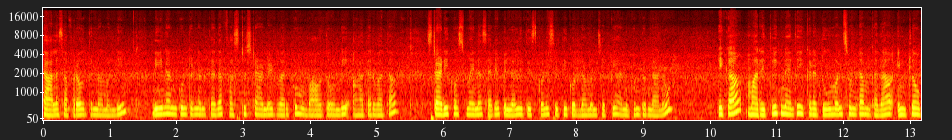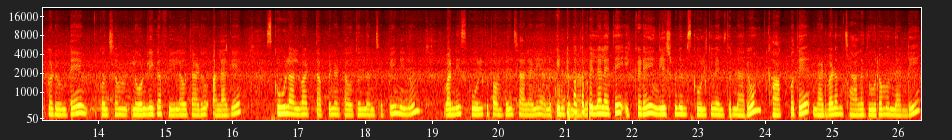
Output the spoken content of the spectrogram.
చాలా సఫర్ అవుతున్నామండి. నేను అనుకుంటున్నాను కదా ఫస్ట్ స్టాండర్డ్ వరకు మా బావతో ఉండి ఆ తర్వాత స్టడీ కోసమైనా సరే పిల్లల్ని తీసుకొని సిటీకి వద్దామని చెప్పి అనుకుంటున్నాను. ఇక మా రిత్విక్ని అయితే ఇక్కడ టూ మంత్స్ ఉంటాం కదా. ఇంట్లో ఒక్కడు ఉంటే కొంచెం లోన్లీగా ఫీల్ అవుతాడు. అలాగే స్కూల్ అలవాటు తప్పినట్టు అవుతుందని చెప్పి నేను వాడిని స్కూల్కి పంపించాలని అనుకుంటున్నాను పక్క పిల్లలైతే ఇక్కడే ఇంగ్లీష్ మీడియం స్కూల్కి వెళ్తున్నారు. కాకపోతే నడవడం చాలా దూరం ఉందండి.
